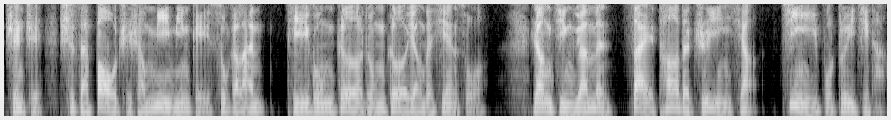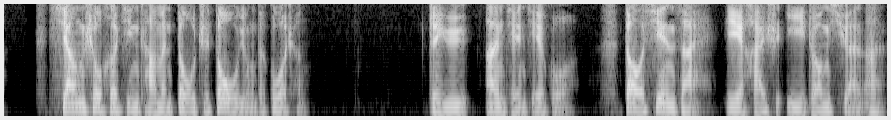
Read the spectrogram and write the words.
甚至是在报纸上匿名给苏格兰提供各种各样的线索，让警员们在他的指引下进一步追击他，享受和警察们斗智斗勇的过程。至于案件结果，到现在也还是一桩悬案，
